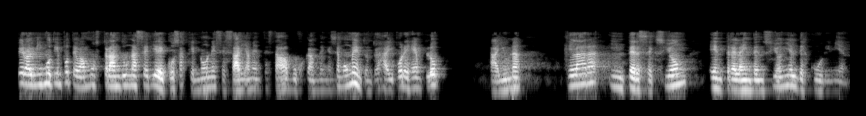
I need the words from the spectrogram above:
pero al mismo tiempo te va mostrando una serie de cosas que no necesariamente estabas buscando en ese momento. Entonces ahí, por ejemplo, hay una clara intersección entre la intención y el descubrimiento.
